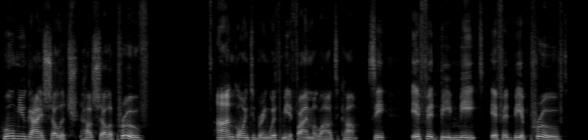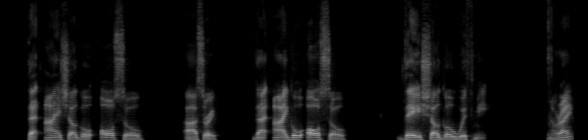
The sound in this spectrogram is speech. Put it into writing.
whom you guys shall, shall approve, I'm going to bring with me if I'm allowed to come. See, if it be meet, if it be approved, that I shall go also, uh, sorry, that I go also, they shall go with me. All right?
